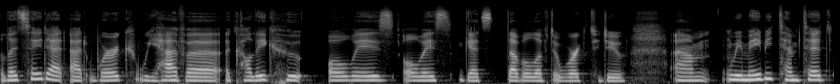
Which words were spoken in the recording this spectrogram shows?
let's say that at work we have a, a colleague who always always gets double of the work to do. Um, we may be tempted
